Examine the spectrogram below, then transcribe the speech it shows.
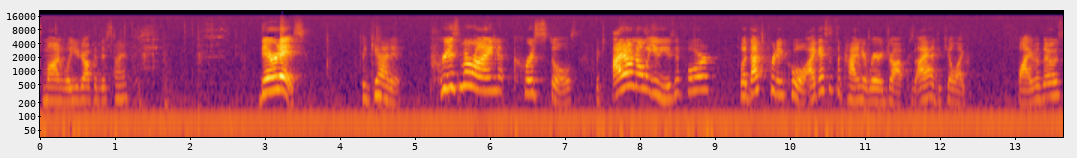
Come on, will you drop it this time? There it is. We got it. Prismarine crystals, which I don't know what you use it for, but that's pretty cool. I guess it's a kind of rare drop because I had to kill like five of those.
